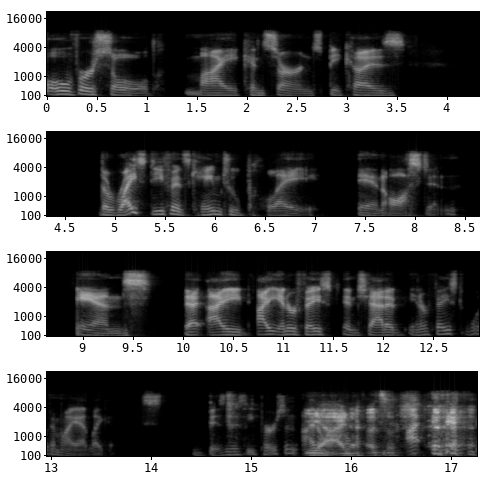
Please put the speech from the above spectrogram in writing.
oversold my concerns because the Rice defense came to play in Austin. And that I I interfaced and chatted interfaced. What am I at? Like businessy person? I yeah, I know. It's a... I,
